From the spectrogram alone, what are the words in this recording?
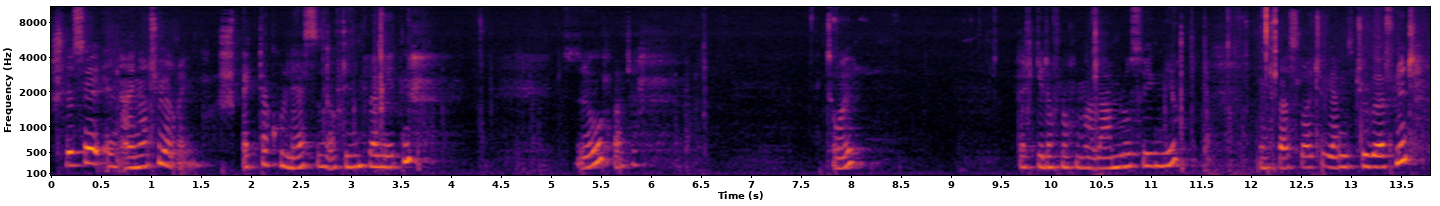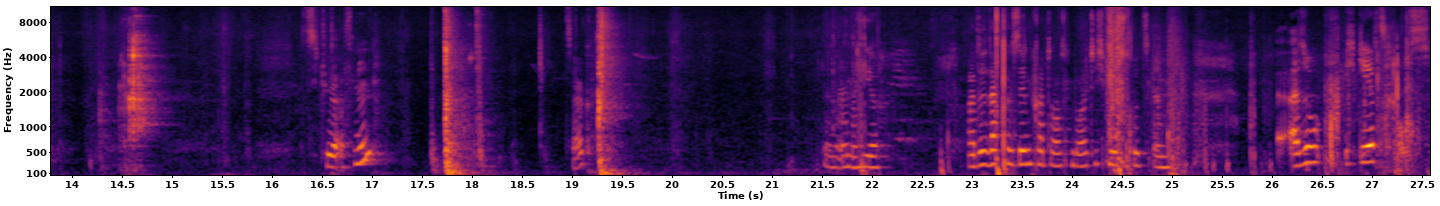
Schlüssel in einer Tür drehen. Spektakulär ist es auf diesem Planeten. So, warte. Toll. Vielleicht geht auch noch ein Alarm los wegen mir. Und Spaß, Leute, wir haben die Tür geöffnet. Jetzt die Tür öffnen. Zack. Dann einmal hier. Warte, da sind gerade draußen Leute. Ich muss kurz. Ähm, also, ich gehe jetzt raus.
